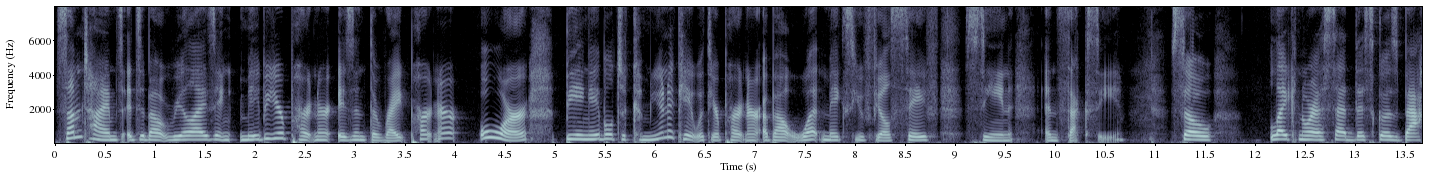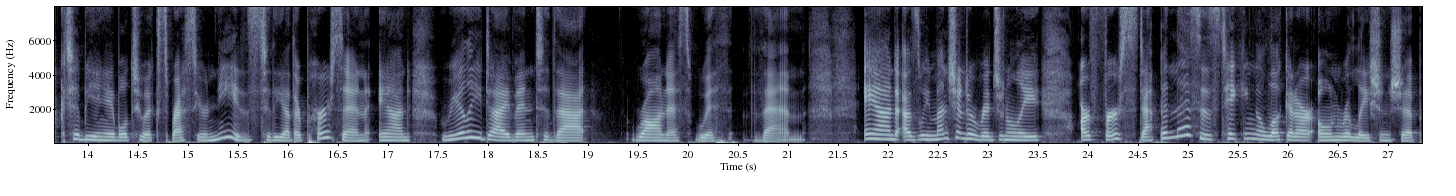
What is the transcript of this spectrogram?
Sometimes it's about realizing maybe your partner isn't the right partner or being able to communicate with your partner about what makes you feel safe, seen, and sexy. So, like Nora said, this goes back to being able to express your needs to the other person and really dive into that rawness with them. And as we mentioned originally, our first step in this is taking a look at our own relationship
